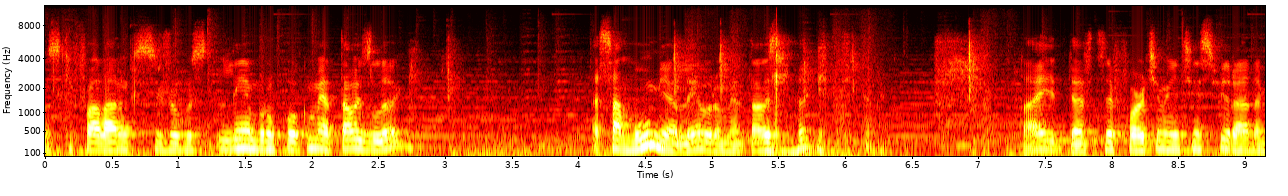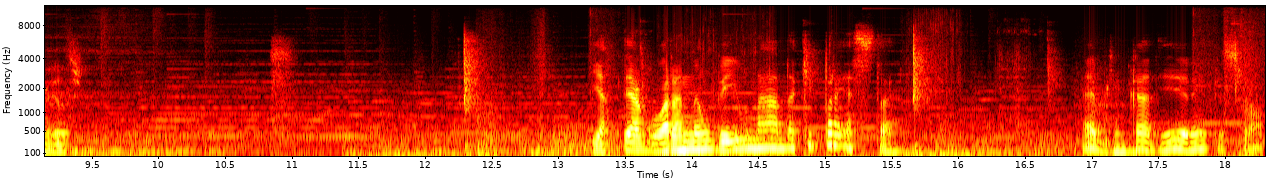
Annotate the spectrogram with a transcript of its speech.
Os que falaram que esse jogo lembra um pouco Metal Slug. Essa múmia lembra o Metal Slug. tá aí, deve ser fortemente inspirada mesmo. E até agora não veio nada que presta. É brincadeira, hein, pessoal?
